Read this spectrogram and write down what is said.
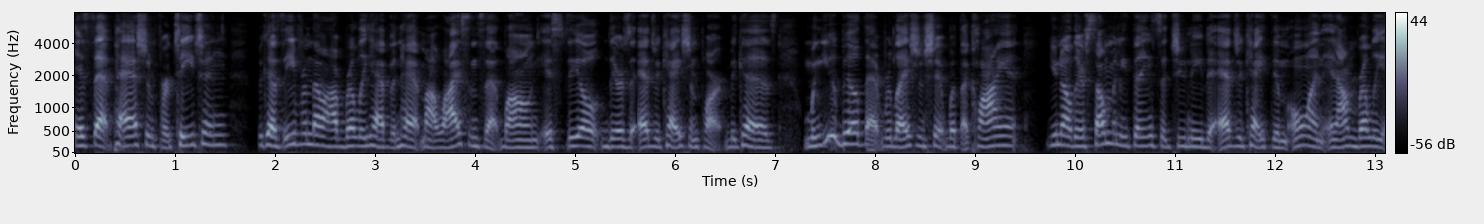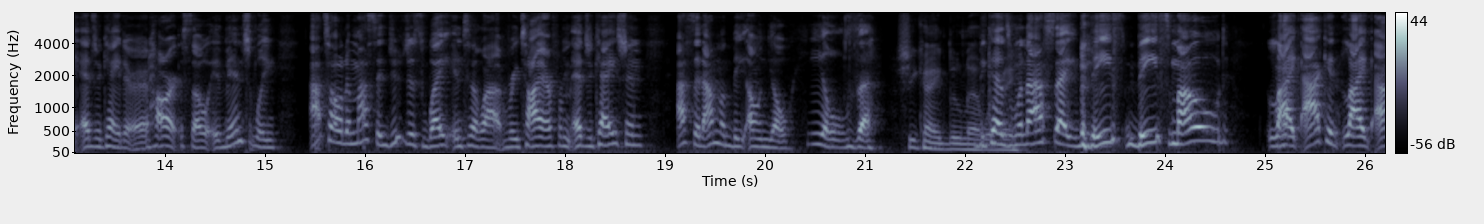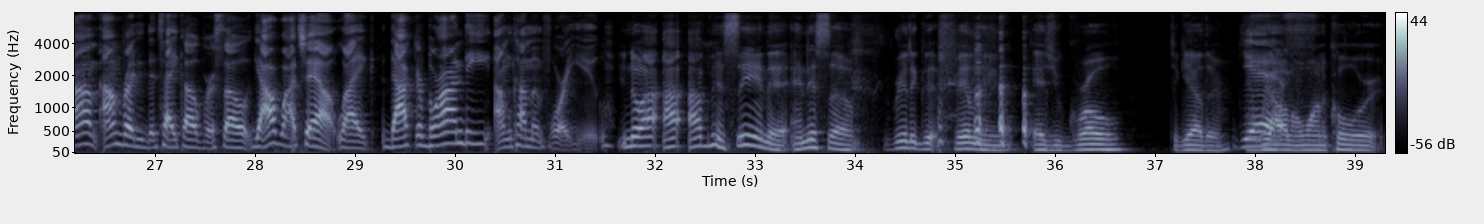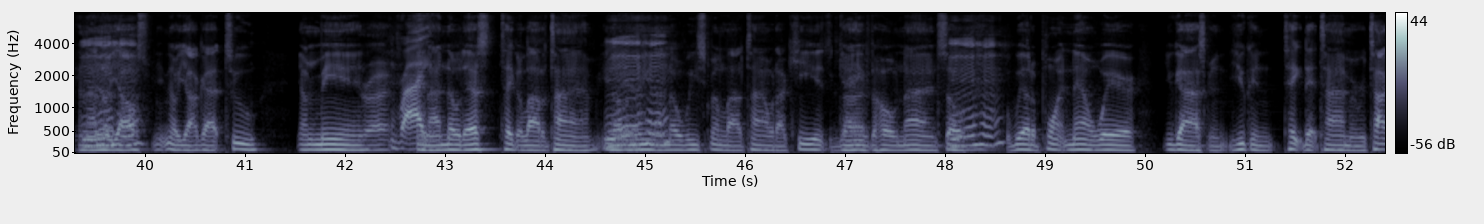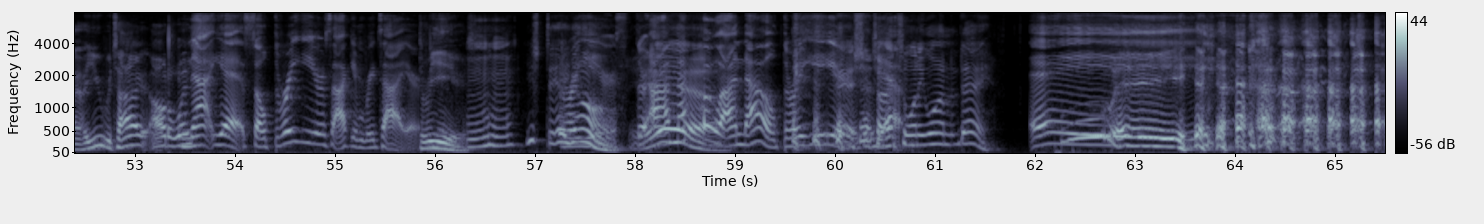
it's that passion for teaching because even though I really haven't had my license that long, it's still there's an education part because when you build that relationship with a client, you know, there's so many things that you need to educate them on. And I'm really an educator at heart. So eventually I told him, I said, you just wait until I retire from education. I said, I'm gonna be on your heels. She can't do nothing Because when I say beast beast mode, like I could like I'm I'm ready to take over. So y'all watch out. Like Dr. Blondie, I'm coming for you. You know, I, I I've been seeing that, and it's a really good feeling as you grow together. Yeah. Yes. we all on one accord, and I know mm-hmm. y'all. You know, y'all got two young men, right. Right. And I know that's take a lot of time. You know what I mean? I mm-hmm. know we spend a lot of time with our kids, the games, the whole nine. So mm-hmm. we're at a point now where you guys can you can take that time and retire. Are you retired all the way? Not yet. So three years I can retire. Three years. Mm-hmm. You still Three young. years. Th- I know. I know. Three years. Yeah, she turned Yeah. 21 today. Hey.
